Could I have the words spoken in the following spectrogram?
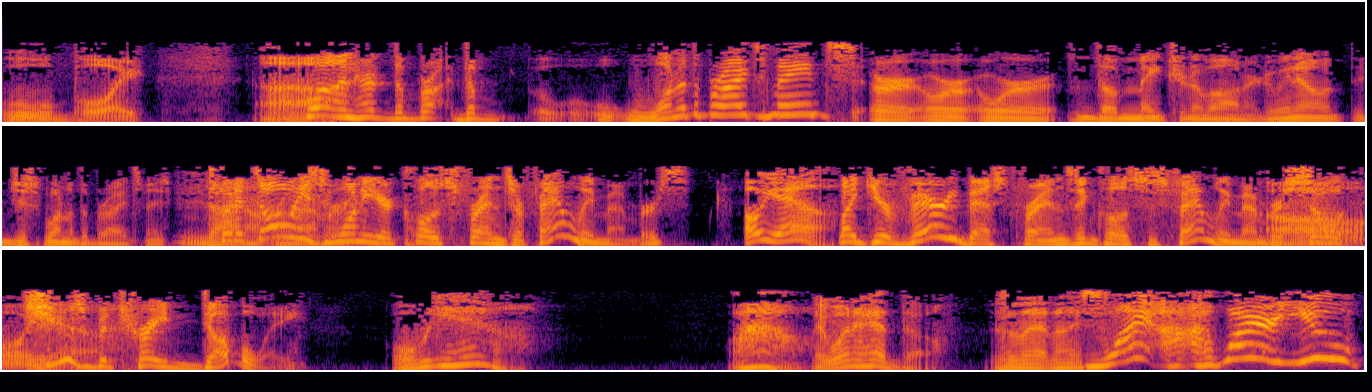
Oh boy. Uh, well, and her the the one of the bridesmaids or or or the matron of honor. Do we know? Just one of the bridesmaids. but it's always remember. one of your close friends or family members, oh yeah. like your very best friends and closest family members. Oh, so she was betrayed doubly. Oh yeah. Wow. They went ahead though. Isn't that nice? Why? Uh, why are you?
